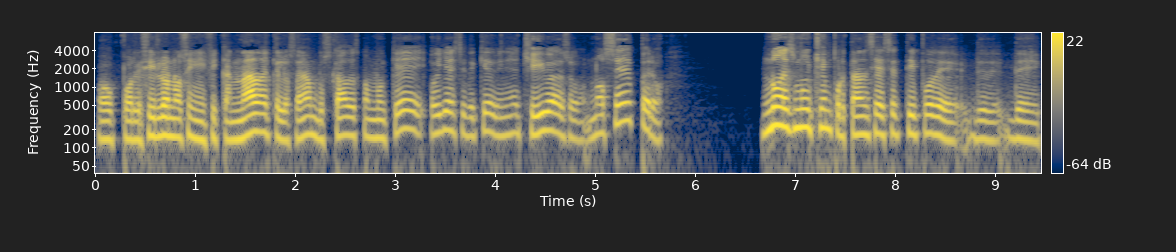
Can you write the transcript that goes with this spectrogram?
o por decirlo no significa nada que los hayan buscado. Es como que, oye, si te quieres venir a Chivas, o no sé, pero no es mucha importancia ese tipo de, de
